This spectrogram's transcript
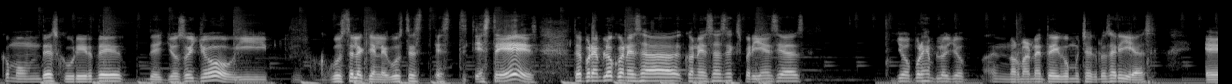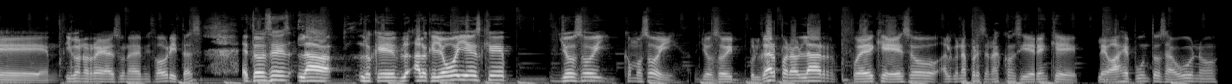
como un descubrir de, de yo soy yo y gústele a quien le guste, este, este- este es. Entonces, por ejemplo, con, esa, con esas experiencias, yo, por ejemplo, yo normalmente digo muchas groserías. Eh, y gonorrea es una de mis favoritas. Entonces, la, lo que, a lo que yo voy es que yo soy como soy. Yo soy vulgar para hablar. Puede que eso algunas personas consideren que le baje puntos a uno.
